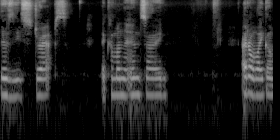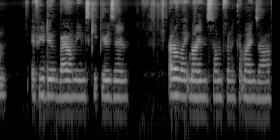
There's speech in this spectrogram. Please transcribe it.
There's these straps that come on the inside. I don't like them. If you do, by all means, keep yours in. I don't like mine, so I'm gonna cut mine off.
